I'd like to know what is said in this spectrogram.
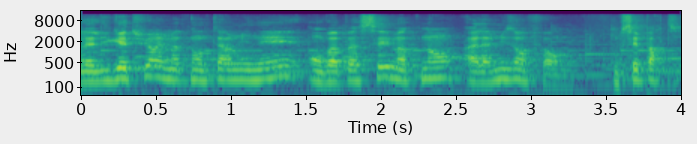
La ligature est maintenant terminée. On va passer maintenant à la mise en forme. Donc c'est parti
